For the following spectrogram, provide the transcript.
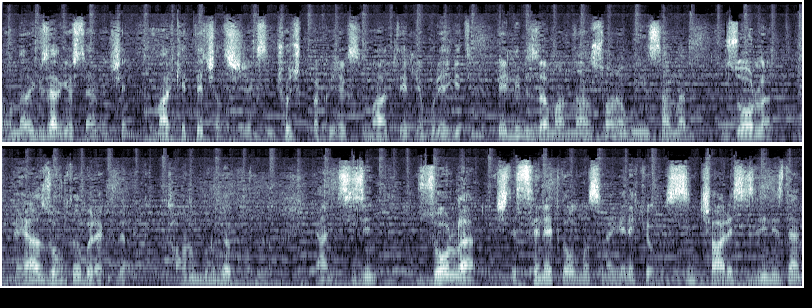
onlara güzel göstermek için markette çalışacaksın, çocuk bakacaksın vaatleriyle buraya getirilip belli bir zamandan sonra bu insanlar zorla veya zorda bırakılarak kanun bunu da koruyor. Yani sizin zorla işte senetle olmasına gerek yok. Sizin çaresizliğinizden,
